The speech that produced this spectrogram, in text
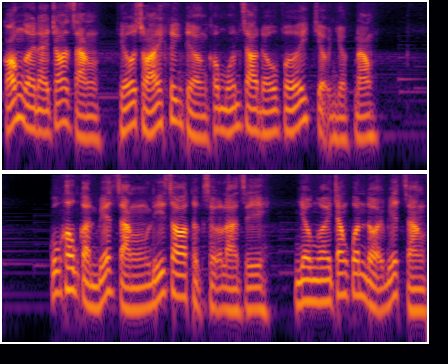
Có người này cho rằng thiếu soái khinh thường không muốn giao đấu với Triệu Nhược Nông. Cũng không cần biết rằng lý do thực sự là gì. Nhiều người trong quân đội biết rằng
